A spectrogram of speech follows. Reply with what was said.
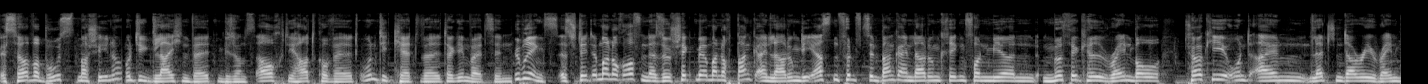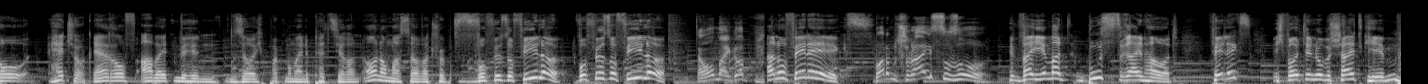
Server-Boost-Maschine und die gleichen Welten wie sonst auch, die Hardcore-Welt und die Cat-Welt, da gehen wir jetzt hin. Übrigens, es steht immer noch offen, also schickt mir immer noch Bankeinladungen. Die ersten 15 Bankeinladungen kriegen von mir ein Mythical Rainbow Turkey und ein Legendary Rainbow Hedgehog. Darauf arbeiten wir hin. So, ich pack mal meine Pets hier ran. Oh, nochmal Server-Trip. Wofür so viele? Wofür so viele? Oh mein Gott. Hallo Felix. Warum schreist du so? Weil jemand Boost reinhaut. Felix, ich wollte dir nur Bescheid geben.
